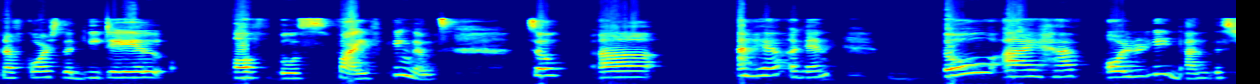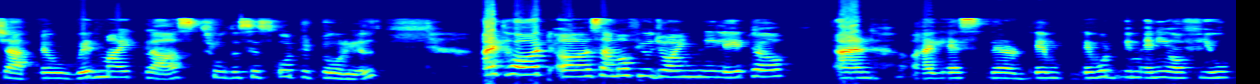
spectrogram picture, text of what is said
And of course, the detail of those five kingdoms. So uh, I'm here again Though I have already done this chapter with my class through the Cisco tutorial, I thought uh, some of you joined me later and I guess there, there, there would be many of you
